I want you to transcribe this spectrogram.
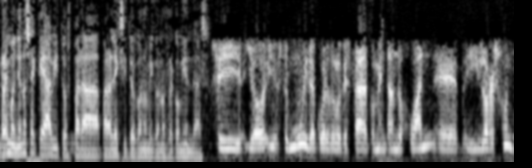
Raymond, yo no sé qué hábitos para, para, el éxito económico nos recomiendas. Sí, yo, estoy muy de acuerdo con lo que está comentando Juan eh, y lo resumo en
